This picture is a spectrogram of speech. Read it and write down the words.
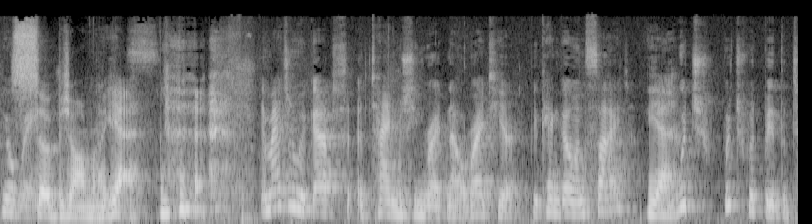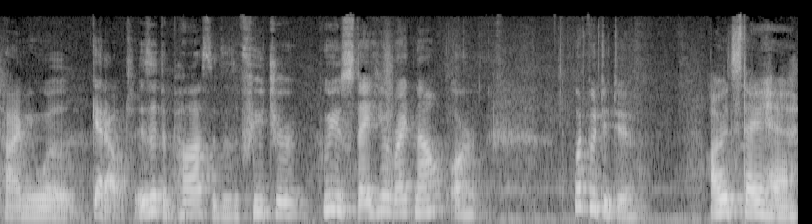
subgenre. Yeah. Imagine we got a time machine right now, right here. You can go inside. Yeah. Which which would be the time you will get out? Is it the past? Is it the future? Will you stay here right now, or what would you do? I would stay here.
